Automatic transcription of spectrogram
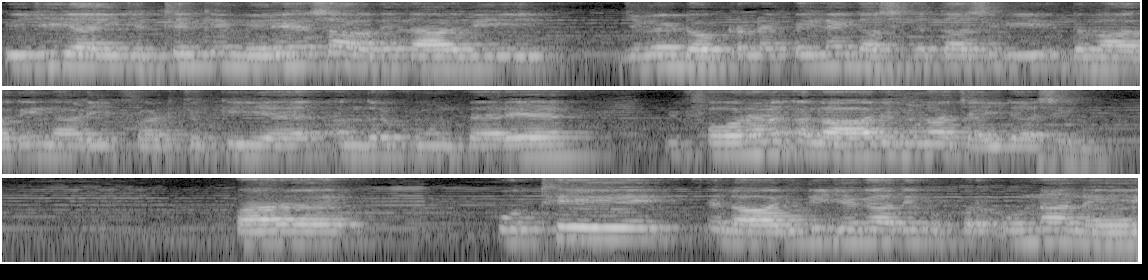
ਪੀਜੀਆਈ ਜਿੱਥੇ ਕਿ ਮੇਰੇ ਹਿਸਾਬ ਦੇ ਨਾਲ ਵੀ ਜਿਵੇਂ ਡਾਕਟਰ ਨੇ ਪਹਿਲਾਂ ਹੀ ਦੱਸ ਦਿੱਤਾ ਸੀ ਵੀ ਦਿਮਾਗ ਦੀ ਨਾੜੀ ਫਟ ਚੁੱਕੀ ਹੈ, ਅੰਦਰ ਖੂਨ ਪੈ ਰਿਹਾ ਹੈ, ਵੀ ਫੌਰਨ ਇਲਾਜ ਹੋਣਾ ਚਾਹੀਦਾ ਸੀ। ਪਰ ਉੱਥੇ ਇਲਾਜ ਦੀ ਜਗ੍ਹਾ ਦੇ ਉੱਪਰ ਉਹਨਾਂ ਨੇ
